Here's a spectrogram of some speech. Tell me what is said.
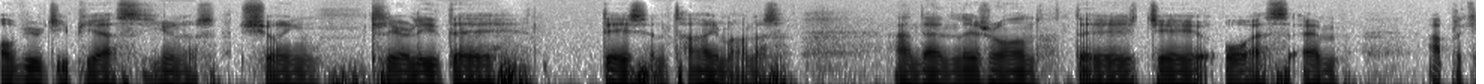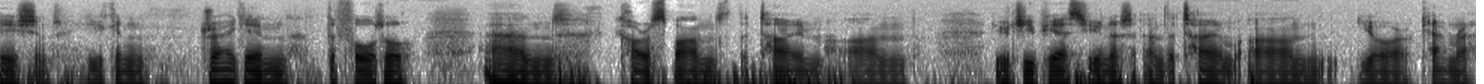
of your GPS unit showing clearly the date and time on it. And then later on, the JOSM application, you can drag in the photo and correspond the time on your GPS unit and the time on your camera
